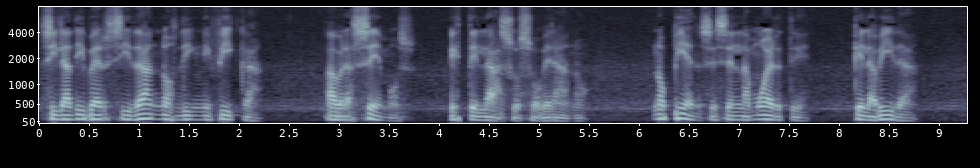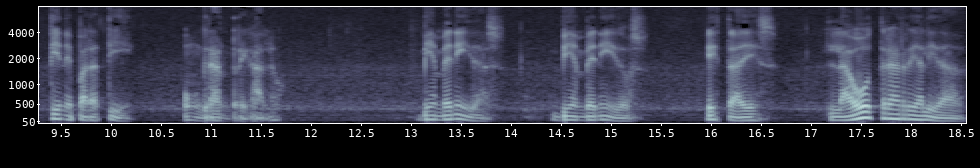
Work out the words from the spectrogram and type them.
Si la diversidad nos dignifica, abracemos este lazo soberano. No pienses en la muerte, que la vida tiene para ti un gran regalo. Bienvenidas, bienvenidos. Esta es la otra realidad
